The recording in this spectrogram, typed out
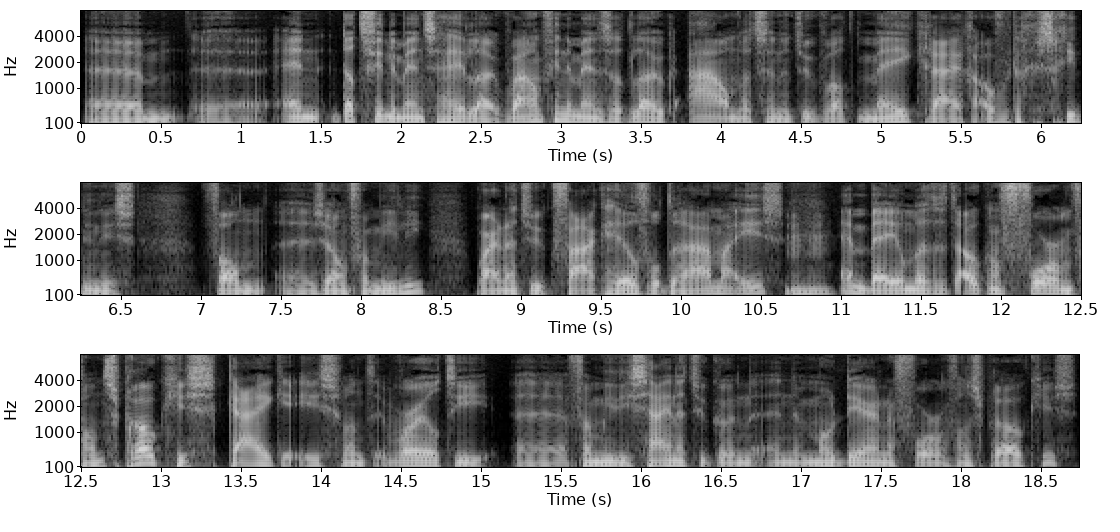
Ehm, en dat vinden mensen heel leuk. Waarom vinden mensen dat leuk? A, omdat ze natuurlijk wat meekrijgen over de geschiedenis van uh, zo'n familie, waar natuurlijk vaak heel veel drama is. Mhm. En B, omdat het ook een vorm van sprookjes kijken is. Want royalty-families eh, zijn natuurlijk een, een moderne vorm van sprookjes.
